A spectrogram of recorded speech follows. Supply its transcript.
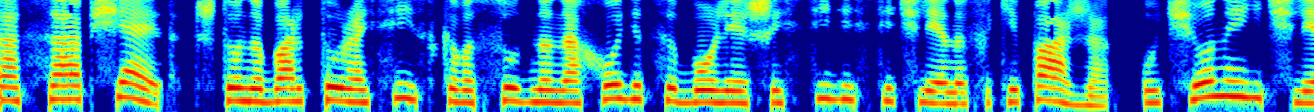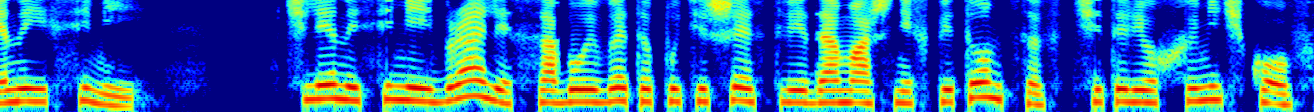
ТАСС сообщает, что на борту российского судна находится более 60 членов экипажа, ученые и члены их семей. Члены семей брали с собой в это путешествие домашних питомцев, четырех хомячков,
